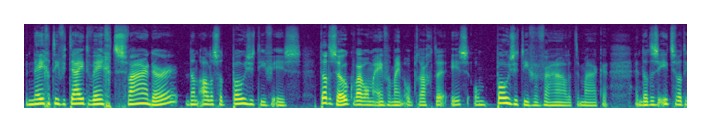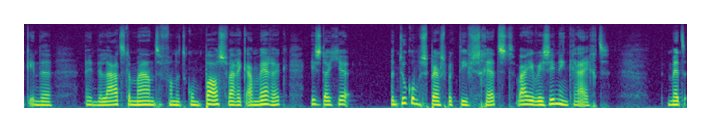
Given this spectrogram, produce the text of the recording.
Negativiteit weegt zwaarder dan alles wat positief is. Dat is ook waarom een van mijn opdrachten is om positieve verhalen te maken. En dat is iets wat ik in de, in de laatste maand van het kompas, waar ik aan werk, is dat je een toekomstperspectief schetst waar je weer zin in krijgt. Met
